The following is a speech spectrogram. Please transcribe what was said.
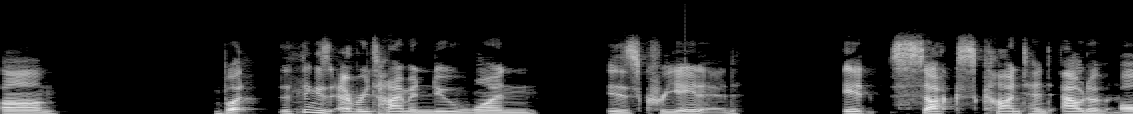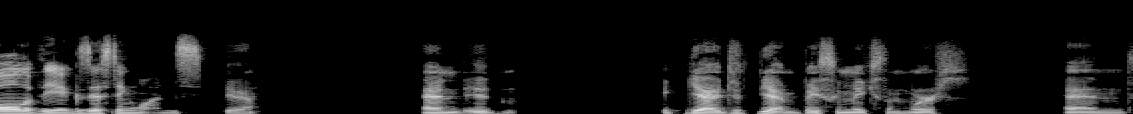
Um, but the thing is, every time a new one is created, it sucks content out of Mhm. all of the existing ones. Yeah. And it, it yeah, it just yeah, it basically makes them worse. And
